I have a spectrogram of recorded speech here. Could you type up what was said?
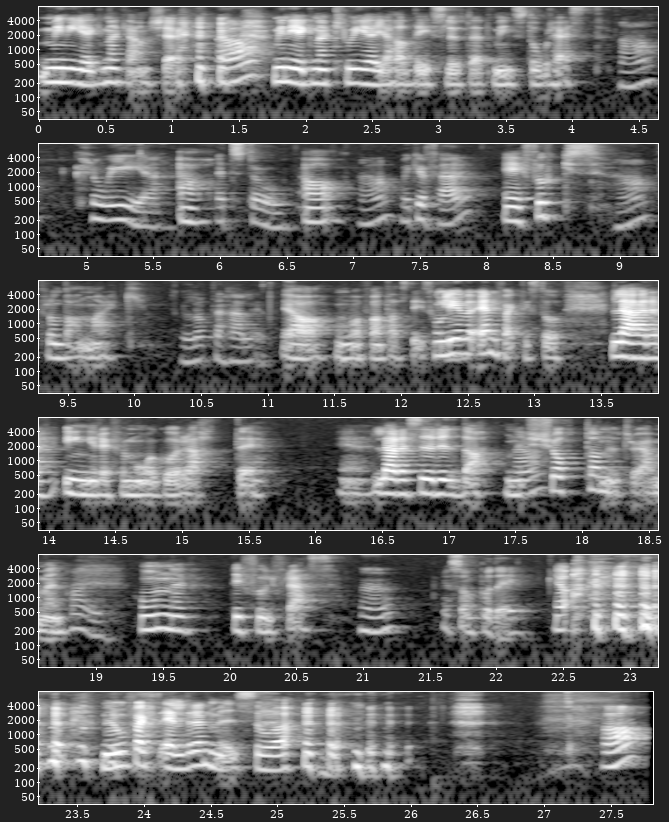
min egna kanske. Ja. Min egna Chloé jag hade i slutet, min storhäst. ja. Chloé, Ja, ett sto. ja. Ja. Vilken färg? Eh, Fux Ja. från Danmark. Det låter härligt. Ja, hon var fantastisk. Hon lever än faktiskt och lär yngre förmågor att eh, lära sig rida. Hon är Ja. 28 nu tror jag, men Oj. hon, eh, det är full fräs. Mm. Som på dig. Ja. men hon är faktiskt äldre än mig så Ja.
